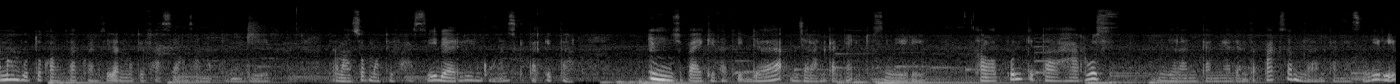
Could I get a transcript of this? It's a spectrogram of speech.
memang butuh konsekuensi dan motivasi yang sangat tinggi. Termasuk motivasi dari lingkungan sekitar kita. Supaya kita tidak menjalankannya itu sendiri kalaupun kita harus menjalankannya dan terpaksa menjalankannya sendiri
